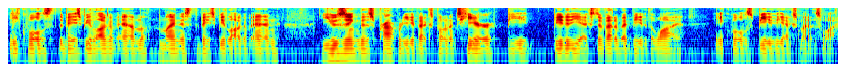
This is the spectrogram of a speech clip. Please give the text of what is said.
equals the base b log of m minus the base b log of n using this property of exponents here, b, b to the x divided by b to the y equals b to the x minus y.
